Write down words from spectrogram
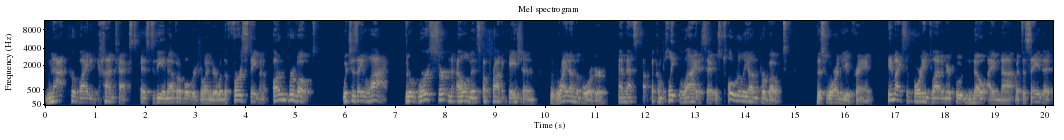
not providing context as to the inevitable rejoinder with the first statement, unprovoked, which is a lie. There were certain elements of provocation right on the border, and that's a complete lie to say it was totally unprovoked, this war in the Ukraine. Am I supporting Vladimir Putin? No, I am not. But to say that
